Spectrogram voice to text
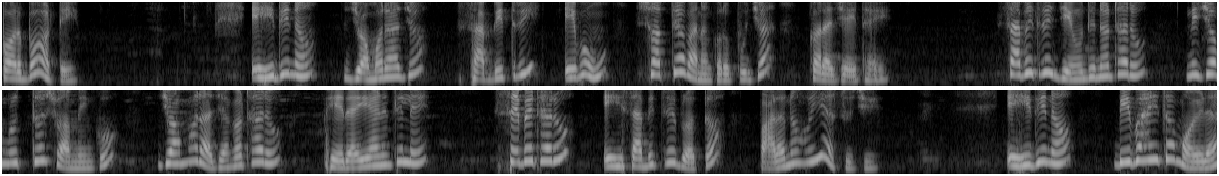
ପର୍ବ ଅଟେ। ଏହି ଦିନ ଯମରାଜ ସାବିତ୍ରୀ ଏବଂ ସତ୍ୟବାନଙ୍କର ପୂଜା କରାଯାଇଥାଏ। ସାବିତ୍ରୀ ଯେଉଁ ଦିନଠାରୁ ନିଜ ମୃତ ସ୍ୱାମୀଙ୍କୁ ଯମରାଜାଙ୍କ ଠାରୁ ଫେରାଇ ଆଣିଥିଲେ ସେବେଠାରୁ ଏହି ସାବିତ୍ରୀ ବ୍ରତ ପାଳନ ହୋଇ ଆସୁଛି। ଏହି ଦିନ ବିବାହିତ ମହିଳା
